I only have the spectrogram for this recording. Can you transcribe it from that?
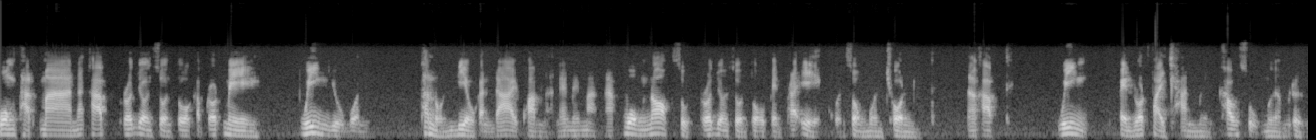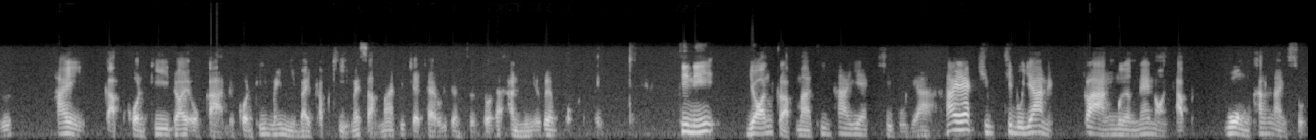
วงถัดมานะครับ รถยนต์ส่วนตัวกับรถเมย์วิ่งอยู่บนถนนเดียวกันได้ความหนาแน่นไม่มากนักวงนอกสุดรถยนต์ส่วนตัวเป็นพระเอกขนส่งมวลชนนะครับ วิ่งเป็นรถไฟชานเมืองเข้าสู่เมืองหรือให้กับคนที่ด้อยโอกาสหรือคนที่ไม่มีใบขับขี่ไม่สามารถที่จะใช้รถยนต์ส่วนตัวได้อันนี้เรื่องปกติ ทีนี้ย้อนกลับมาที่ห้าแยกชิบูย่าห้าแยกชิบูย่าเนี่ย กลางเมืองแน่นอนครับ วงข้างในสุด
